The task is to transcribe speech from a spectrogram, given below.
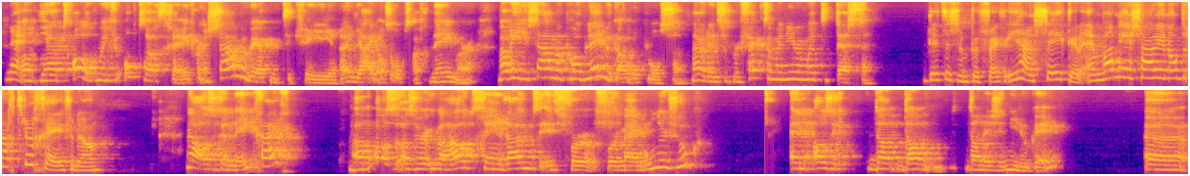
Nee. Want je hebt ook met je opdrachtgever een samenwerking te creëren, jij als opdrachtnemer, waarin je samen problemen kan oplossen. Nou, dit is een perfecte manier om het te testen. Dit is een perfect, ja zeker. En wanneer zou je een opdracht teruggeven dan? Nou, als ik een nee krijg. Als, als er überhaupt geen ruimte is voor, voor mijn onderzoek. En als ik dat, dan, dan is het niet oké. Uh,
